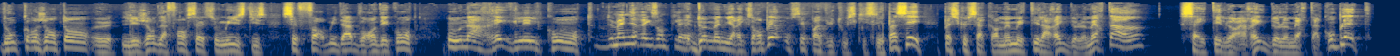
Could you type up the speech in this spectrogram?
Donc quand j'entends euh, les gens de la France insoumise disent c'est formidable, vous vous rendez compte, on a réglé le compte. De manière exemplaire. De manière exemplaire. On ne sait pas du tout ce qui s'est passé, parce que ça a quand même été la règle de l'Omerta. Hein ça a été la règle de l'omerta complète.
